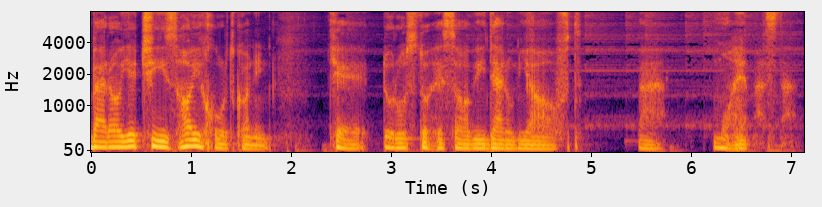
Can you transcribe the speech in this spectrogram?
برای چیزهایی خورد کنین که درست و حسابی درون یافت و مهم هستند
